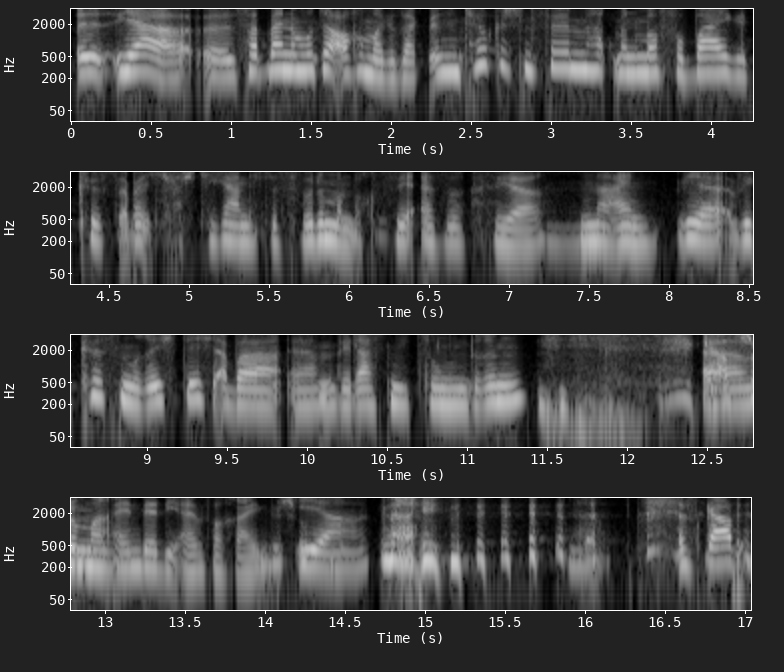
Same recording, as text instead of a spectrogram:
Äh, ja, äh, das hat meine Mutter auch immer gesagt. In den türkischen Filmen hat man immer vorbeigeküsst, aber ich verstehe gar nicht, das würde man doch sehr, also Ja. nein, wir, wir küssen richtig, aber ähm, wir lassen die Zungen drin. Gab es schon Ähm, mal einen, der die einfach reingeschoben? Ja, Nein. Es, ja. es gab, äh,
